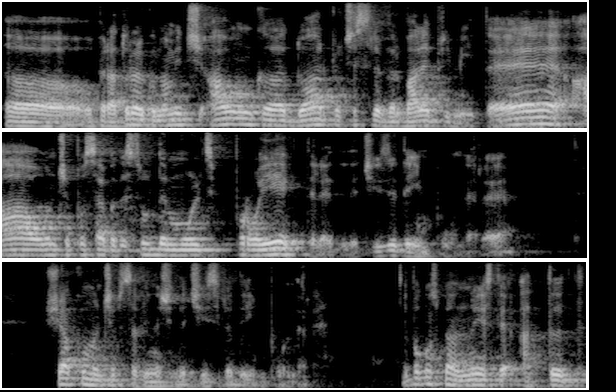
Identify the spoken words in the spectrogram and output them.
uh, operatorilor economici au încă doar procesele verbale primite, au început să aibă destul de mulți proiectele de decizie de impunere și acum încep să vină și deciziile de impunere. După cum spuneam, nu este atât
